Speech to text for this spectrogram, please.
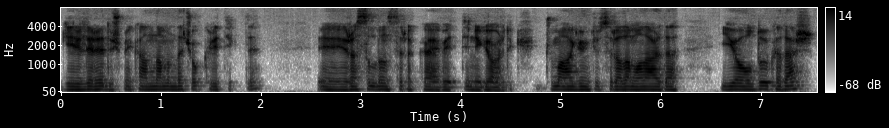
gerilere düşmek anlamında çok kritikti. E, Russell'ın sıra kaybettiğini gördük. Cuma günkü sıralamalarda iyi olduğu kadar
